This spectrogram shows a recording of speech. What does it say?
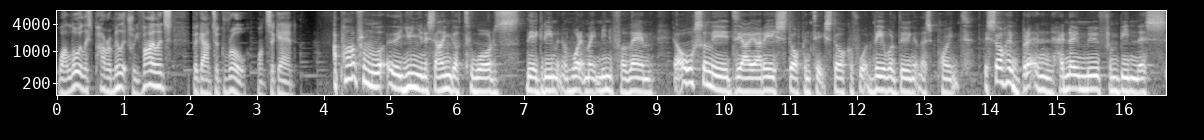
while loyalist paramilitary violence began to grow once again. Apart from the uh, unionist anger towards the agreement and what it might mean for them, it also made the IRA stop and take stock of what they were doing at this point. They saw how Britain had now moved from being this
